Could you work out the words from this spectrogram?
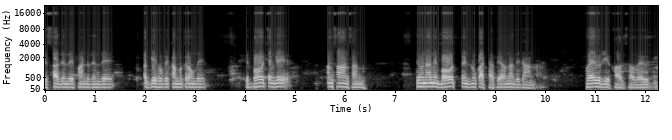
ਹਿੱਸਾ ਦਿੰਦੇ, ਫੰਡ ਦਿੰਦੇ, ਅੱਗੇ ਹੋ ਕੇ ਕੰਮ ਕਰਾਉਂਦੇ। ਤੇ ਬਹੁਤ ਚੰਗੇ ਇਨਸਾਨ ਸਨ। ਤੇ ਉਹਨਾਂ ਨੇ ਬਹੁਤ ਪਿੰਡ ਨੂੰ ਘਾਟਾ ਪਿਆ ਉਹਨਾਂ ਦੇ ਜਾਣ ਦਾ ਵਾਹਿਗੁਰੂ ਜੀ ਖਾਲਸਾ, ਵਾਹਿਗੁਰੂ ਜੀ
